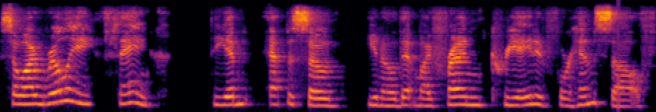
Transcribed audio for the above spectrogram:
So I really think the episode, you know, that my friend created for himself,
